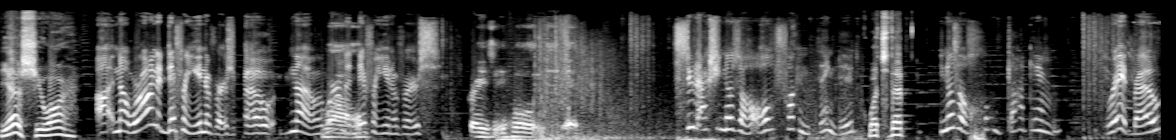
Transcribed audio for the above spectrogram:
yes, you are. Uh, no, we're on a different universe, bro. No, we're on a different universe. Crazy. Holy shit. This dude actually knows the whole fucking thing, dude. What's that? He knows the whole goddamn grid, bro.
